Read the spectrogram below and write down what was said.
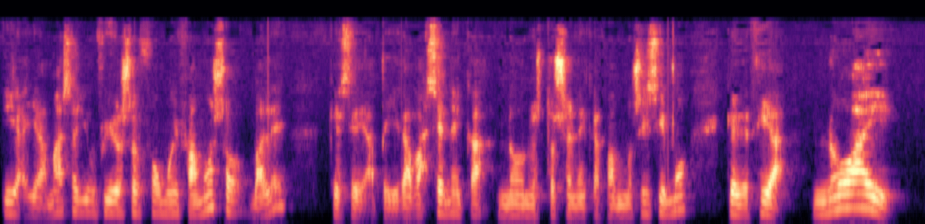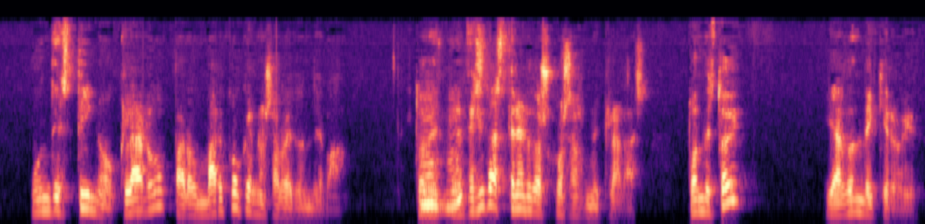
y además hay un filósofo muy famoso, ¿vale? Que se apellidaba Seneca, no nuestro Seneca famosísimo, que decía, no hay un destino claro para un barco que no sabe dónde va. Entonces, necesitas tener dos cosas muy claras. ¿Dónde estoy? Y a dónde quiero ir.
